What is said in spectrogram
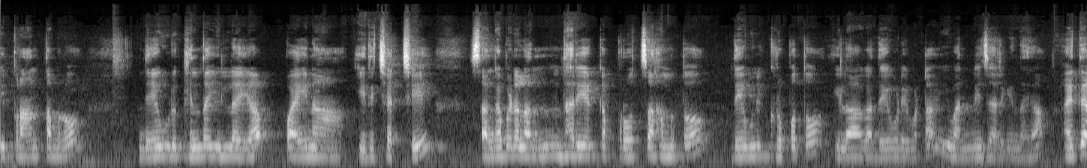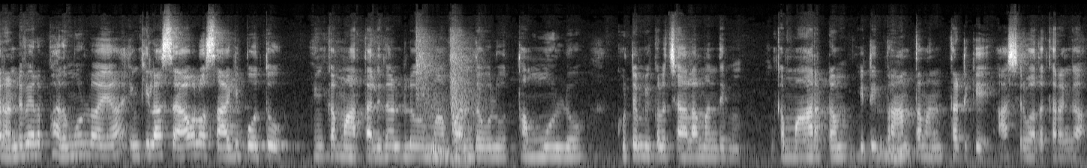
ఈ ప్రాంతంలో దేవుడు కింద ఇల్లయ్యా పైన ఇది చర్చి. సంఘబిడలందరి యొక్క ప్రోత్సాహంతో దేవుని కృపతో ఇలాగ దేవుడు ఇవ్వటం ఇవన్నీ జరిగిందయ్యా. అయితే రెండు వేల పదమూడులో అయ్యా ఇంక ఇలా సేవలో సాగిపోతూ ఇంకా మా తల్లిదండ్రులు మా బంధువులు తమ్ముళ్ళు కుటుంబీకులు చాలామంది ఇంకా మారటం ఇటు ప్రాంతం అంతటికి ఆశీర్వాదకరంగా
